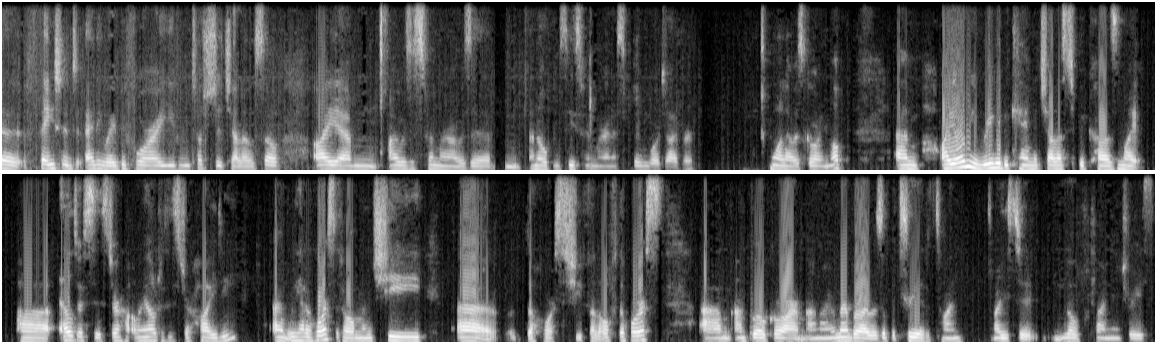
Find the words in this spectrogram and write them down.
uh, fated anyway before I even touched a cello. So I um I was a swimmer. I was a an open sea swimmer and a springboard diver while I was growing up. Um, I only really became a cellist because my uh, elder sister, my elder sister Heidi, um, we had a horse at home, and she uh, the horse. She fell off the horse um, and broke her arm. And I remember I was up a tree at the time. I used to love climbing trees,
